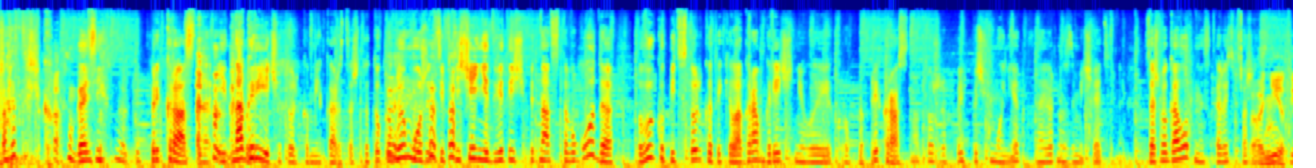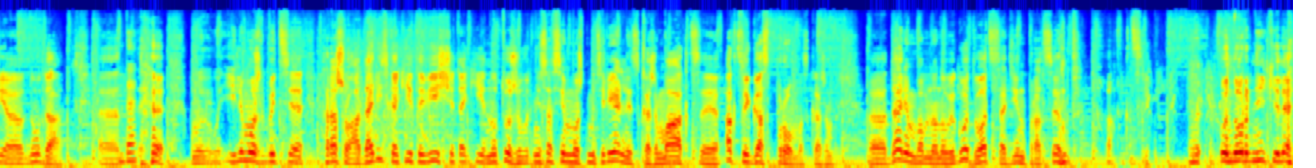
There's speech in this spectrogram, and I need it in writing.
Карточка магазина. Это прекрасно. И на гречу только, мне кажется, что только вы можете в течение 2015 года выкупить столько-то килограмм гречневой крупы. Прекрасно тоже. Почему нет? Наверное, замечательно. Саш, вы голодные? Скажите, А, пожалуйста. Нет, я, ну да. Э, Да? ну, Или, может быть, э, хорошо, а дарить какие-то вещи такие, ну тоже вот не совсем, может, материальные, скажем, акции, акции «Газпрома», скажем. Э, Дарим вам на Новый год 21% акций у Норникеля.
